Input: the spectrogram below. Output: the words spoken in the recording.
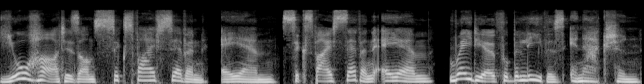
Your heart is on 657 AM 657 AM radio for believers in action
